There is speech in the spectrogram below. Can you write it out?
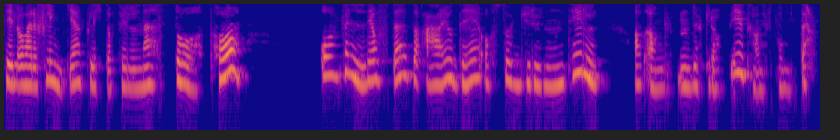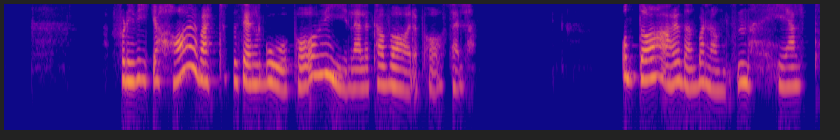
til å være flinke, pliktoppfyllende, stå på. Og veldig ofte så er jo det også grunnen til at angsten dukker opp i utgangspunktet. Fordi vi ikke har vært spesielt gode på å hvile eller ta vare på oss selv. Og da er jo den balansen helt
